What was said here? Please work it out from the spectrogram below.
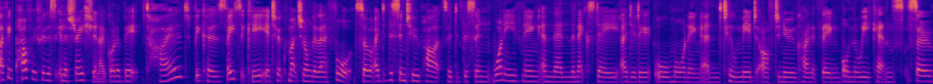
I think halfway through this illustration, I got a bit tired because basically it took much longer than I thought. So I did this in two parts. I did this in one evening, and then the next day I did it all morning and till mid afternoon kind of thing on the weekends. So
